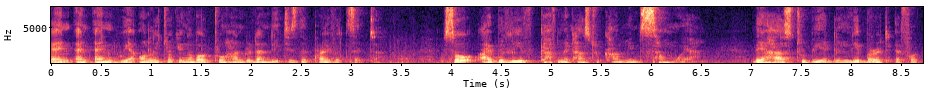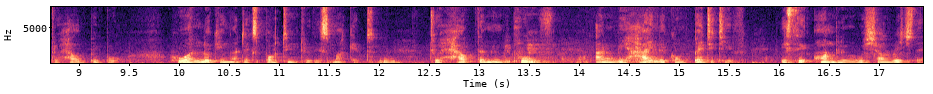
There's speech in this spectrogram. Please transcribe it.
And, and, and we are only talking about 200 and it is the private sector. So I believe government has to come in somewhere. There has to be a deliberate effort to help people who are looking at exporting to this market, to help them improve and be highly competitive. It's the only way we shall reach there.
